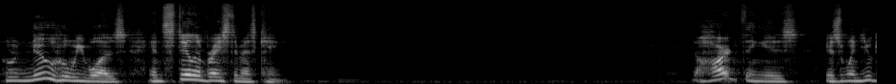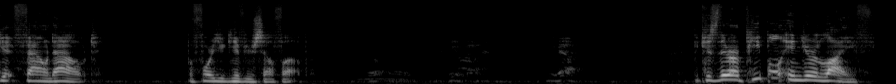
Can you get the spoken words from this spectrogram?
who knew who he was and still embraced him as king. The hard thing is, is when you get found out before you give yourself up. Because there are people in your life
